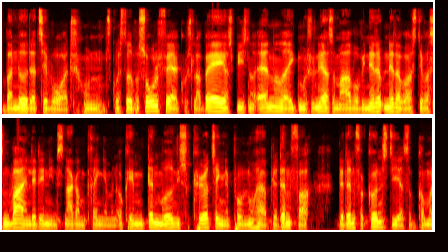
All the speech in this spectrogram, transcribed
var nået dertil, hvor at hun skulle afsted på solferie, kunne slappe af og spise noget andet, og ikke motionere så meget, hvor vi netop, netop også, det var sådan vejen lidt ind i en snak omkring, jamen okay, men den måde, vi så kører tingene på nu her, bliver den for, bliver den for kunstig, altså kommer,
